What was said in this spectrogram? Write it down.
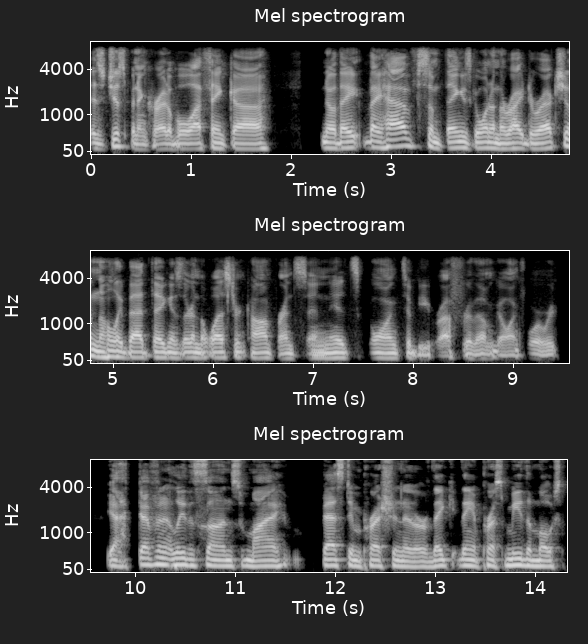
has just been incredible. I think. uh you know they they have some things going in the right direction. The only bad thing is they're in the Western Conference, and it's going to be rough for them going forward. Yeah, definitely the Suns. My best impression, or they they impressed me the most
